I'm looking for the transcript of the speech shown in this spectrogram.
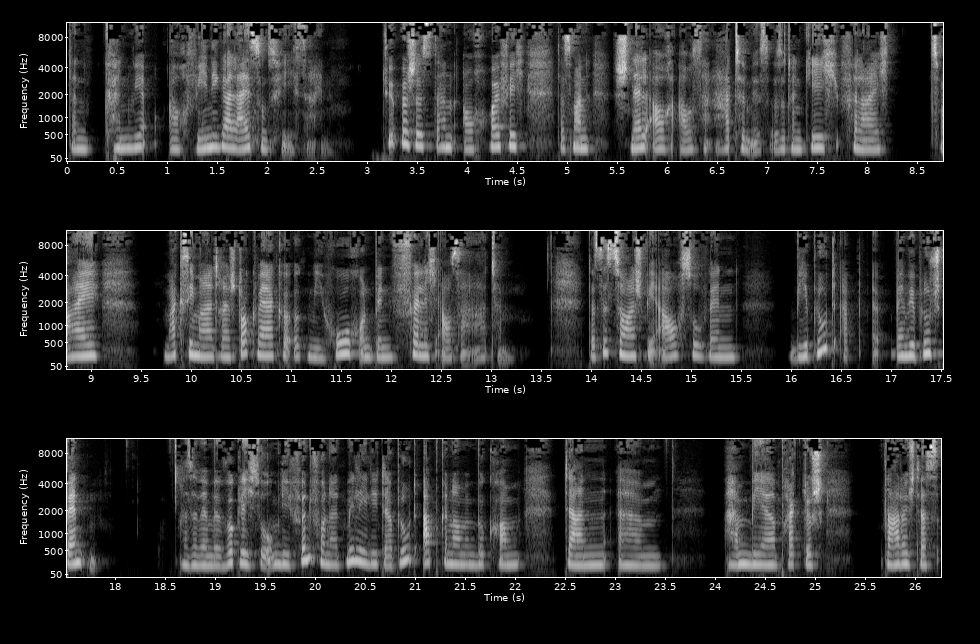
dann können wir auch weniger leistungsfähig sein. Typisch ist dann auch häufig, dass man schnell auch außer Atem ist. Also dann gehe ich vielleicht zwei, maximal drei Stockwerke irgendwie hoch und bin völlig außer Atem. Das ist zum Beispiel auch so, wenn wir Blut ab, äh, wenn wir Blut spenden. Also wenn wir wirklich so um die 500 Milliliter Blut abgenommen bekommen, dann ähm, haben wir praktisch dadurch, dass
